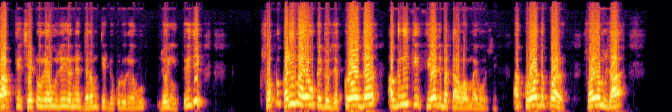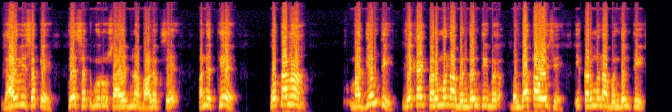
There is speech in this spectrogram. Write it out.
પાપથી છેટું રહેવું જોઈએ અને ધર્મથી ઢુકડું રહેવું જોઈએ. ત્રીજી સ્વપ્ન કડીમાં એવું કીધું છે, ક્રોધ અગ્નિથી તેજ બતાવવામાં આવ્યો છે. આ ક્રોધ પર સ્વયં જાળવી શકે તે સદગુરુ સાહેબના બાળક છે અને તે પોતાના માધ્યમથી જે કાંઈ કર્મના બંધનથી બંધાતા હોય છે એ કર્મના બંધનથી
